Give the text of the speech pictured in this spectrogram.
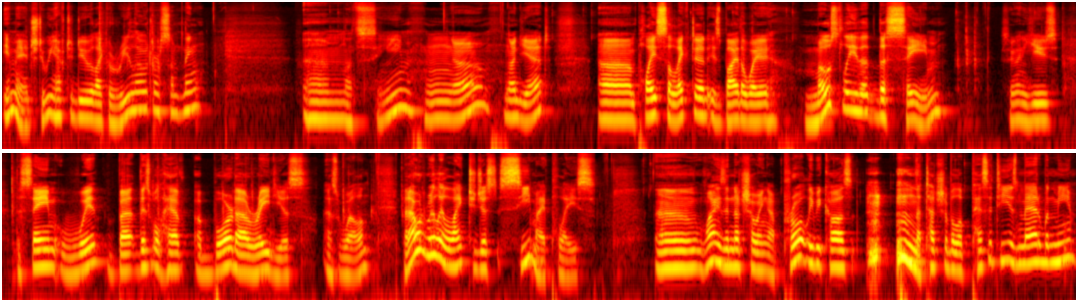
image. Do we have to do like a reload or something? Um, let's see. No, not yet. Um, place selected is, by the way, mostly the, the same. So we're going to use the same width, but this will have a border radius as well. But I would really like to just see my place. Um, why is it not showing up? Probably because the touchable opacity is mad with me,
